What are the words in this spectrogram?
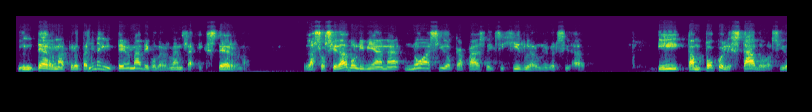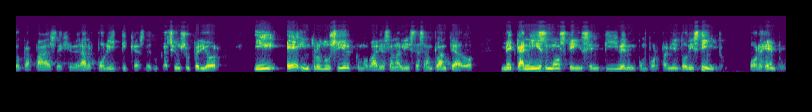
interna, pero también hay un tema de gobernanza externa. La sociedad boliviana no ha sido capaz de exigirle a la universidad y tampoco el Estado ha sido capaz de generar políticas de educación superior y, e introducir, como varios analistas han planteado, mecanismos que incentiven un comportamiento distinto. Por ejemplo,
